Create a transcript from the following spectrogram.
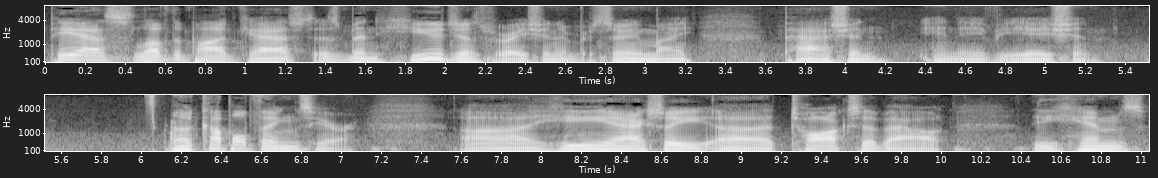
P.S. Love the podcast. Has been huge inspiration in pursuing my passion in aviation. A couple things here. Uh, he actually uh, talks about the HIMS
